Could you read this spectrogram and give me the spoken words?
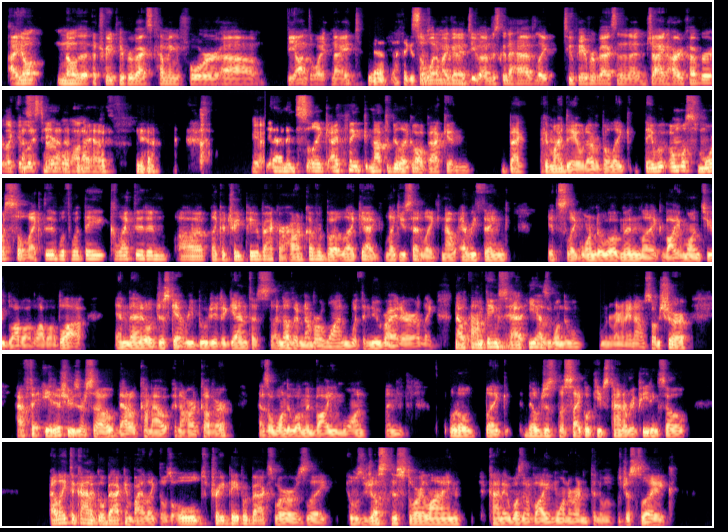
I don't know that a trade paperback's coming for uh, Beyond the White Knight. Yeah, I think. so what am I gonna do? I'm just gonna have like two paperbacks and then a giant hardcover. Like it that's, looks terrible. Yeah, that's what I have. Yeah. Yeah. Yeah, and it's like I think not to be like, oh, back in back in my day or whatever, but like they were almost more selective with what they collected in uh like a trade paperback or hardcover. But like yeah, like you said, like now everything it's like Wonder Woman, like volume one, two, blah, blah, blah, blah, blah. And then it'll just get rebooted again to another number one with a new writer. Like now, Tom King's ha- he has a Wonder Woman run right now, so I'm sure after eight issues or so, that'll come out in a hardcover as a Wonder Woman volume one, and it'll like they'll just the cycle keeps kind of repeating. So I like to kind of go back and buy like those old trade paperbacks where it was like it was just this storyline. Kind of it wasn't a volume one or anything. It was just like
